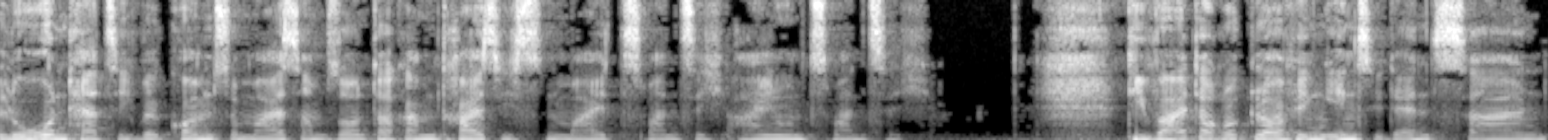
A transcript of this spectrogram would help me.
Hallo und herzlich willkommen zum Mais am Sonntag am 30. Mai 2021. Die weiter rückläufigen Inzidenzzahlen,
